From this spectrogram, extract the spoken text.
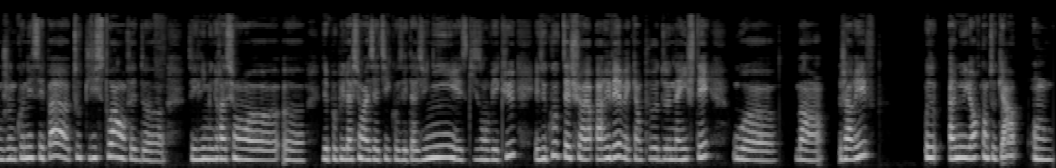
donc je ne connaissais pas euh, toute l'histoire en fait de, de l'immigration euh, euh, des populations asiatiques aux États-Unis et ce qu'ils ont vécu. Et du coup, peut-être je suis ar- arrivée avec un peu de naïveté où, euh, ben, j'arrive, à New York en tout cas, on,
